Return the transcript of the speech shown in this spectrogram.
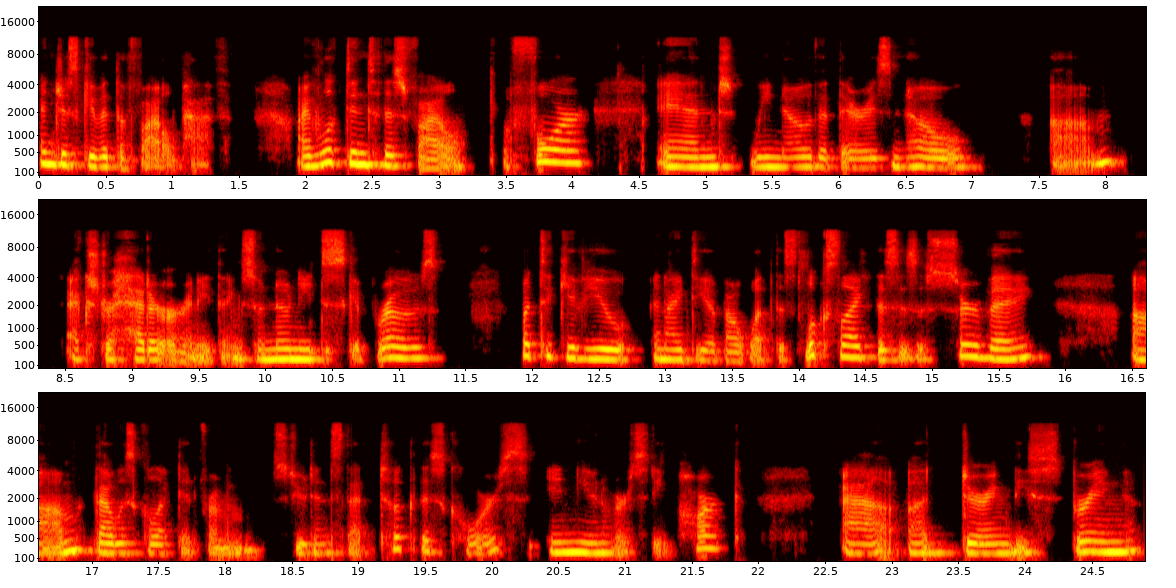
and just give it the file path. I've looked into this file before and we know that there is no um, extra header or anything, so no need to skip rows. But to give you an idea about what this looks like, this is a survey um, that was collected from students that took this course in University Park uh, uh, during the spring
